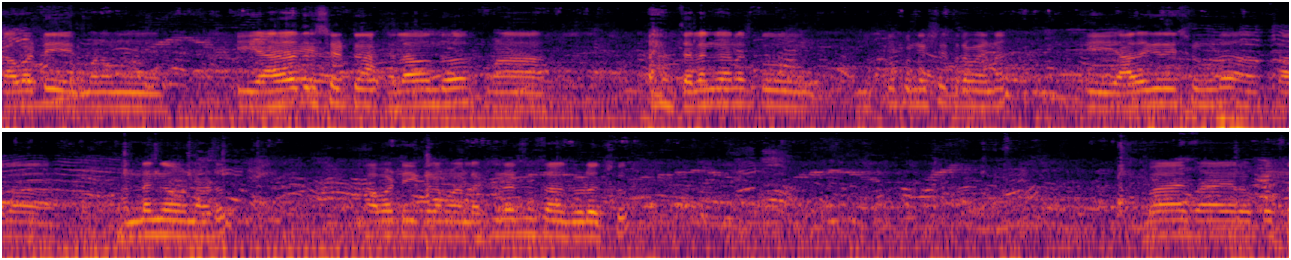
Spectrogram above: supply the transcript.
కాబట్టి మనము ఈ యాదాద్రి సెట్ ఎలా ఉందో మన తెలంగాణకు ముఖ్య పుణ్యక్షేత్రమైన ఈ యాదగిరీశ్వరు కూడా చాలా అందంగా ఉన్నాడు. కాబట్టి ఇక్కడ మన లక్ష్మీనరసింహ స్వామి చూడొచ్చు. బాయ్ బాయ్ రూపస్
